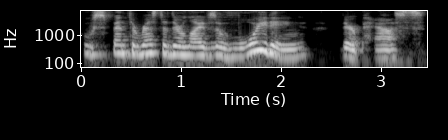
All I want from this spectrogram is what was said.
who spent the rest of their lives avoiding their pasts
